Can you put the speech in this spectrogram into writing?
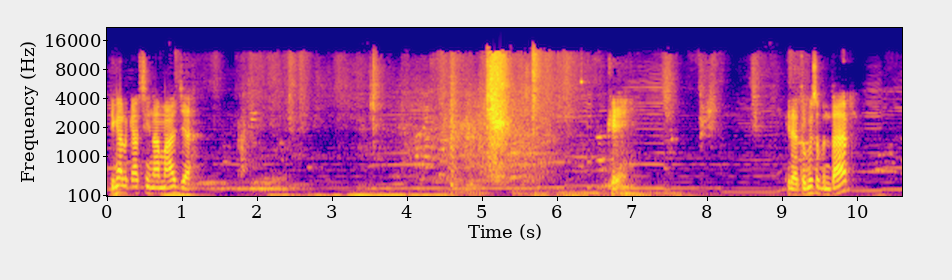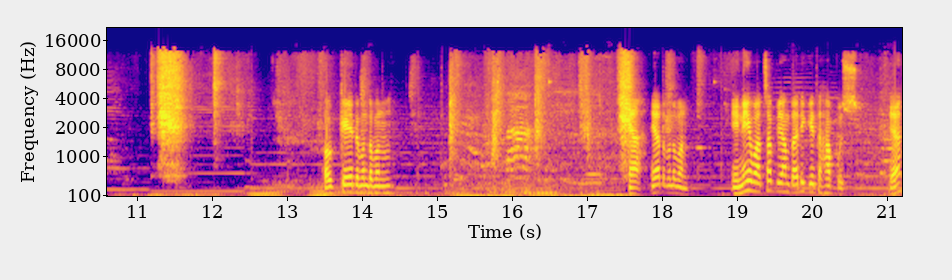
tinggal kasih nama aja. Oke. Kita tunggu sebentar. Oke teman-teman. Ya ya teman-teman ini WhatsApp yang tadi kita hapus ya.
